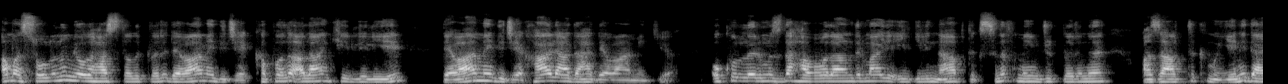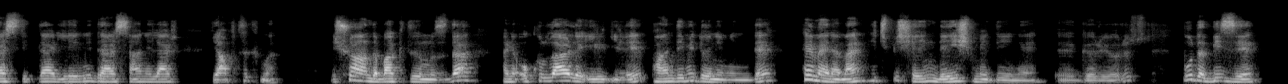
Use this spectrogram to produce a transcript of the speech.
ama solunum yolu hastalıkları devam edecek. Kapalı alan kirliliği devam edecek. Hala daha devam ediyor. Okullarımızda havalandırma ile ilgili ne yaptık? Sınıf mevcutlarını azalttık mı? Yeni derslikler, yeni dershaneler yaptık mı? E, şu anda baktığımızda hani okullarla ilgili pandemi döneminde hemen hemen hiçbir şeyin değişmediğini e, görüyoruz. Bu da bizi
